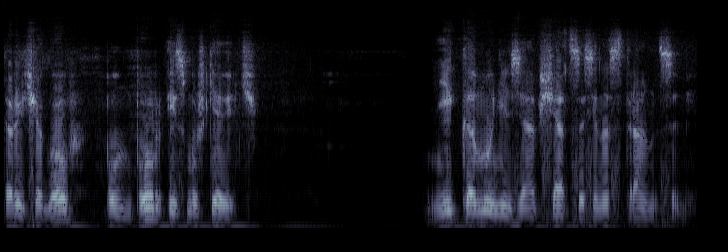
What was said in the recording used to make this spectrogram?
Рычагов, Пумпур и Смушкевич. Никому нельзя общаться с иностранцами.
